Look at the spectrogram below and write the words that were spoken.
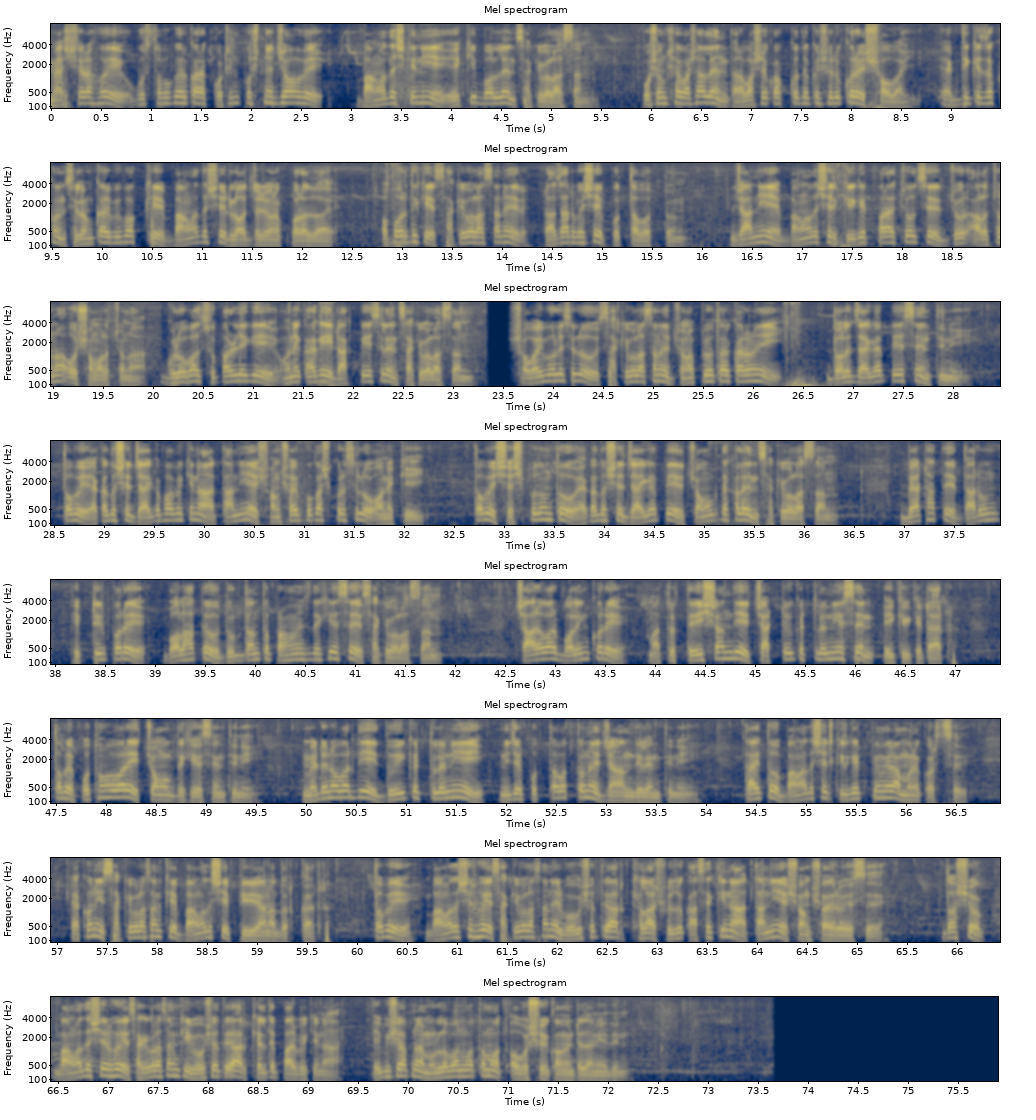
Match সেরা হয়ে উপস্থাপকের করা কঠিন প্রশ্নের জবাবে বাংলাদেশকে নিয়ে একই বললেন সাকিব আল হাসান? প্রশংসা বাসালেন ধারাভাষ্য কক্ষ থেকে শুরু করে সবাই। একদিকে যখন শ্রীলঙ্কার বিপক্ষে বাংলাদেশের লজ্জাজনক পরাজয়, অপরদিকে সাকিব আল হাসানের রাজার বেশে প্রত্যাবর্তন। যা নিয়ে বাংলাদেশের ক্রিকেট পাড়ায় চলছে জোর আলোচনা ও সমালোচনা। গ্লোবাল সুপার লিগে অনেক আগেই ডাক পেয়েছিলেন সাকিব আল হাসান। সবাই বলেছিল সাকিব আল হাসানের জনপ্রিয়তার কারণেই দলে জায়গা পেয়েছেন তিনি। তবে একাদশের জায়গা পাবে কিনা তা নিয়ে সংশয় প্রকাশ করেছিল অনেকেই। তবে শেষ পর্যন্ত একাদশে জায়গা পেয়ে চমক দেখালেন সাকিব আল হাসান। ব্যাট হাতে দারুণ ফিফটির পরে বল হাতেও দুর্দান্ত পারফরমেন্স দেখিয়েছে সাকিব আল হাসান। চার ওভার বোলিং করে মাত্র তেইশ রান দিয়ে চারটি উইকেট তুলে নিয়েছেন এই ক্রিকেটার। তবে প্রথম ওভারে চমক দেখিয়েছেন তিনি। মেডেন ওভার দিয়ে দুই উইকেট তুলে নিয়েই নিজের প্রত্যাবর্তনে জানান দিলেন তিনি। তাই তো বাংলাদেশের ক্রিকেট প্রেমীরা মনে করছে। এখনই সাকিবুল হাসানকে বাংলাদেশে ফিরিয়ে আনা দরকার। তবে বাংলাদেশের হয়ে সাকিবুল হাসানের ভবিষ্যতে আর খেলার সুযোগ আছে কি না তা নিয়ে সংশয় রয়েছে। দর্শক, বাংলাদেশের হয়ে সাকিবুল হাসান কি ভবিষ্যতে আর খেলতে পারবে কি না এ বিষয়ে আপনার মূল্যবান মতামত অবশ্যই কমেন্টে জানিয়ে দিন।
